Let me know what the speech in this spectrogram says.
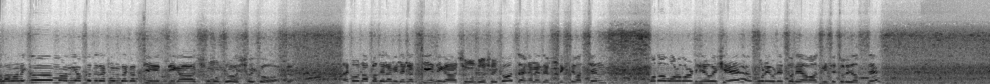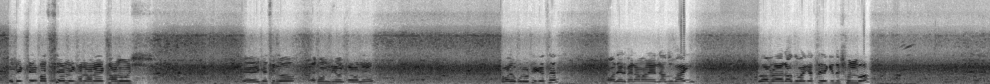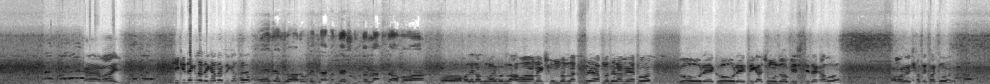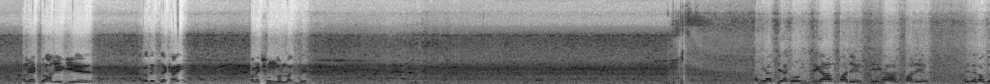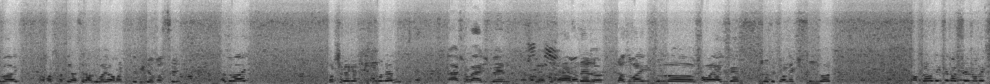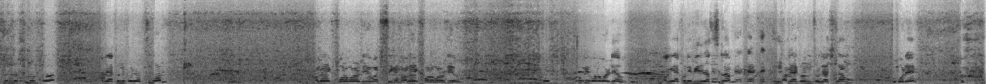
আসসালামু আলাইকুম, আমি আপনাদের এখন দেখাচ্ছি দীঘা সমুদ্র সৈকত। এখন আপনাদের আমি দেখাচ্ছি দীঘা সমুদ্র সৈকত। এখানে দেখ- দেখতে পাচ্ছেন, কত বড় বড় ঢেউ এসে উড়ে উড়ে চলে আবার নিচে চলে যাচ্ছে। তো দেখতেই পাচ্ছেন, এখানে অনেক মানুষ এসেছিল এখন ঢেউর কারণে। সবাই উপরে উঠে গেছে। আমাদের ভেড়ামারের রাজু ভাই। তো আমরা রাজু ভাইয়ের কাছে কিছু শুনব। ভাই? কি কি দেখলেন এখানে দীঘাতে? এই যে জোয়ার উঠেছে এখন যে সুন্দর লাগছে আবহাওয়া। আমাদের রাজু ভাই বলল আবহাওয়া অনেক সুন্দর লাগছে। আপনাদের আমি এখন ঘুরে ঘুরে দীঘা সমুদ্র বৃষ্টি দেখাবো। আমাদের সাথে থাকুন। আমি একটু আগে গিয়ে আপনাদের দেখাই। অনেক সুন্দর লাগবে। আমি আছি এখন দীঘা পাড়ে দীঘার পাড়ে। এই যে রাজু ভাই আমার সাথে আছে রাজু ভাইও আমার সাথে ভিডিও করছে। রাজু ভাই দর্শকের কাছে কিছু বলেন? আহ, সবাই আসবেন। আমাদের রাজু ভাই বলল সবাই আসবেন। সমুদ্রটা অনেক সুন্দর। আপনারাও দেখতে পাচ্ছেন অনেক সুন্দর সমুদ্র। আমি এখনই করে যাচ্ছিলাম। অনেক বড় বড় ঢেউ আসছে এখানে অনেক বড় বড় ঢেউ। খুবই বড় বড় ঢেউ। আমি এখনই ভিজে যাচ্ছিলাম। আমি এখন চলে আসলাম উপরে।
